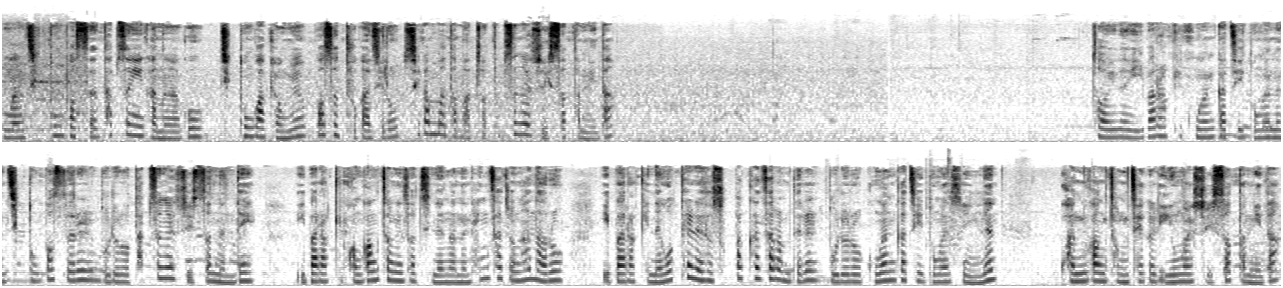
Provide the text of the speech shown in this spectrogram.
공항 직통버스 탑승이 가능하고 직통과 경유, 버스 두 가지로 시간마다 맞춰 탑승할 수 있었답니다. 저희는 이바라키 공항까지 이동하는 직통버스를 무료로 탑승할 수 있었는데 이바라키 관광청에서 진행하는 행사 중 하나로 이바라키 내 호텔에서 숙박한 사람들을 무료로 공항까지 이동할 수 있는 관광 정책을 이용할 수 있었답니다.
